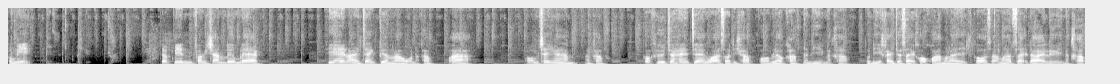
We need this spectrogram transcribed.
ตรงนี้ จะเป็นฟังก์ชันเริ่มแรก ที่ให้ลน์แจ้งเตือนเรานะครับว่าพร้อมใช้งานนะครับ ก็คือจะให้แจ้งว่าสวัสดีครับ พร้อมแล้วครับนั่นเองนะครับ ตัวนี้ใครจะใส่ข้อความอะไรก็สามารถใส่ได้เลยนะครับ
